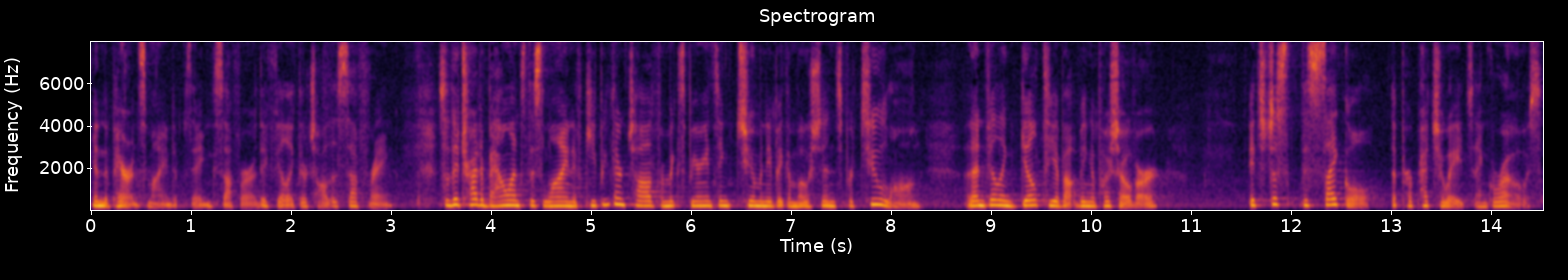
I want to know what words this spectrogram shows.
in the parent's mind. I'm saying suffer. They feel like their child is suffering. So they try to balance this line of keeping their child from experiencing too many big emotions for too long and then feeling guilty about being a pushover. It's just this cycle that perpetuates and grows.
